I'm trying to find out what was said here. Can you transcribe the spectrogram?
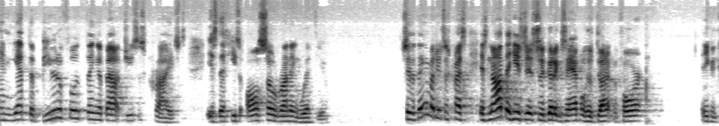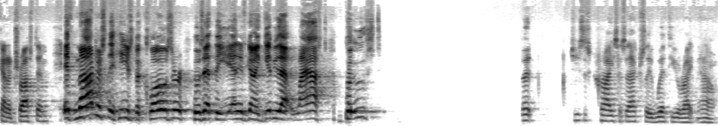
And yet, the beautiful thing about Jesus Christ is that he's also running with you. See, the thing about Jesus Christ is not that he's just a good example who's done it before. And you can kind of trust him. It's not just that he's the closer who's at the end, he's going to give you that last boost. But Jesus Christ is actually with you right now.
